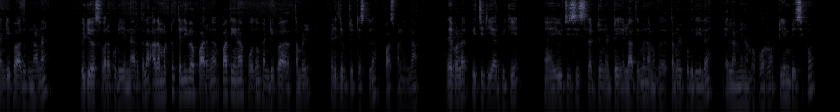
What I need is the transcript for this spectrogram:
கண்டிப்பாக அதுக்குண்டான வீடியோஸ் வரக்கூடிய நேரத்தில் அதை மட்டும் தெளிவாக பாருங்கள் பார்த்தீங்கன்னா போதும். கண்டிப்பாக தமிழ் எலிஜிபிலிட்டி டெஸ்ட்டில் பாஸ் பண்ணிடலாம். அதே போல் பிஜிடிஆர்பிக்கு யூஜிசி ஸ்லட்டு நெட்டு எல்லாத்தையுமே நமக்கு தமிழ் பகுதியில் எல்லாமே நம்ம போடுறோம். டிஎன்பிஎஸ்சிக்கும்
